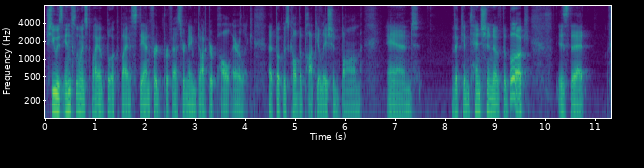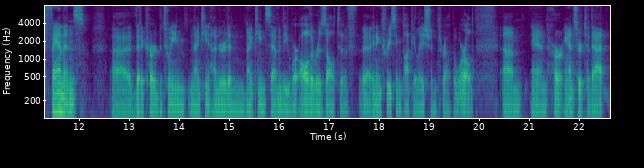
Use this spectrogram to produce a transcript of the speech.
She was influenced by a book by a Stanford professor named Dr. Paul Ehrlich. That book was called The Population Bomb. And the contention of the book is that famines uh, that occurred between 1900 and 1970 were all the result of uh, an increasing population throughout the world. Um, and her answer to that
